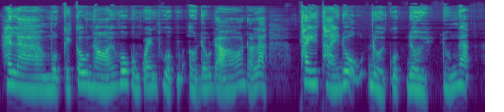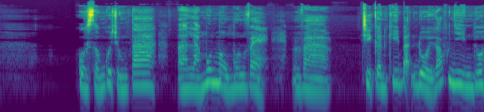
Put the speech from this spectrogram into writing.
hay là một cái câu nói vô cùng quen thuộc ở đâu đó đó là thay thái độ đổi cuộc đời đúng không ạ? Cuộc sống của chúng ta à, là muôn màu muôn vẻ và chỉ cần khi bạn đổi góc nhìn thôi,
